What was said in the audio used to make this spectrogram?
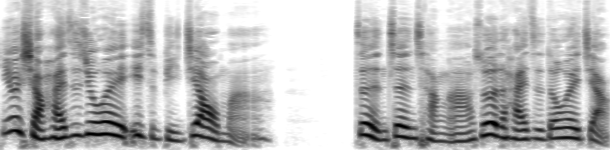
因为小孩子就会一直比较嘛，这很正常啊，所有的孩子都会讲，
